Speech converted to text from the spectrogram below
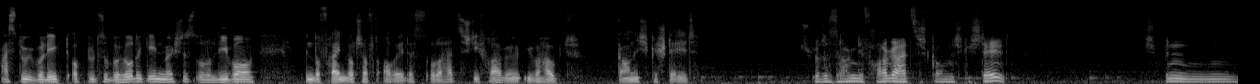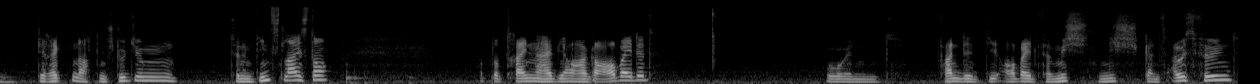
hast du überlegt, ob du zur Behörde gehen möchtest oder lieber in der freien Wirtschaft arbeitest? Oder hat sich die Frage überhaupt gar nicht gestellt? Ich würde sagen, die Frage hat sich gar nicht gestellt. Ich bin direkt nach dem Studium zu einem Dienstleister, habe dort dreieinhalb Jahre gearbeitet und fand die Arbeit für mich nicht ganz ausfüllend.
